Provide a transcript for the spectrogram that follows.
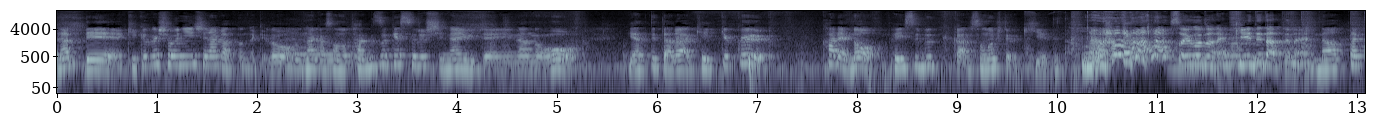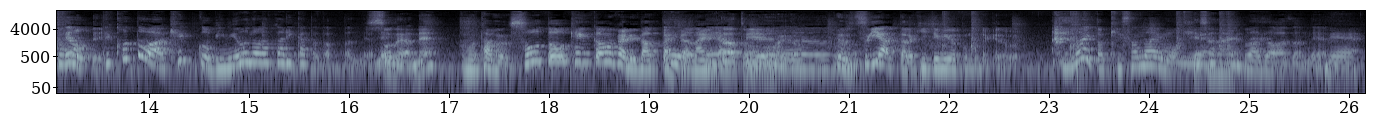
なって結局承認しなかったんだけど、うん。なんかそのタグ付けするしないみたいなのをやってたら結局彼のフェイスブックからその人が消えてた。そういうことね。消えてたってね。全くでもっててことは結構微妙な分かり方だったんだよね。そうだよね。もう多分相当喧嘩別れだったんじゃないかって。ねだと思うよ。次会ったら聞いてみようと思うんだけど。うまいと消さないもんね。消さない。わざわざね。ね。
